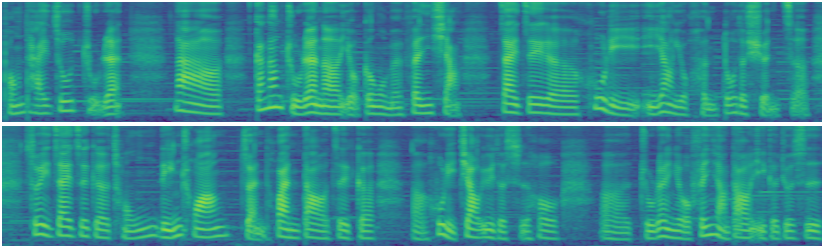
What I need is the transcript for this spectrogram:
彭台珠主任。那刚刚主任呢有跟我们分享，在这个护理一样有很多的选择，所以在这个从临床转换到这个呃护理教育的时候。呃，主任有分享到一个，就是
